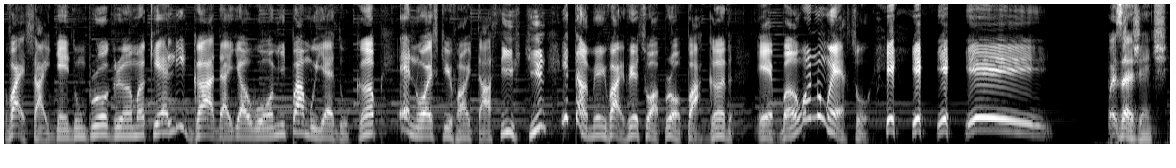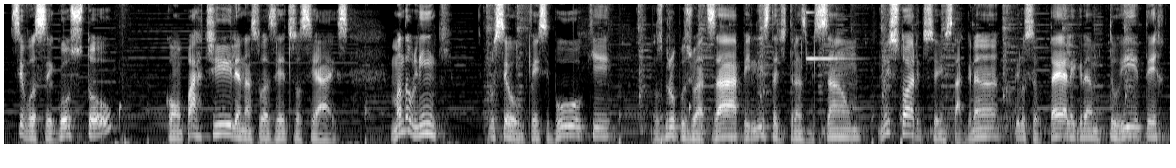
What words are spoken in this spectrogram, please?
vai sair dentro de um programa que é ligado aí ao homem para mulher do campo. É nós que vai estar tá assistindo e também vai ver sua propaganda. É bom ou não é, só? Pois é, gente. Se você gostou, compartilha nas suas redes sociais. Manda o link para o seu Facebook, nos grupos de WhatsApp, lista de transmissão, no story do seu Instagram, pelo seu Telegram, Twitter.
